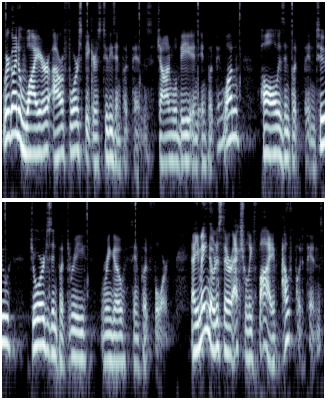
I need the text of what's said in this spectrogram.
We're going to wire our four speakers to these input pins. John will be in input pin one, Paul is input pin two, George is input three, Ringo is input four. Now you may notice there are actually five output pins.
